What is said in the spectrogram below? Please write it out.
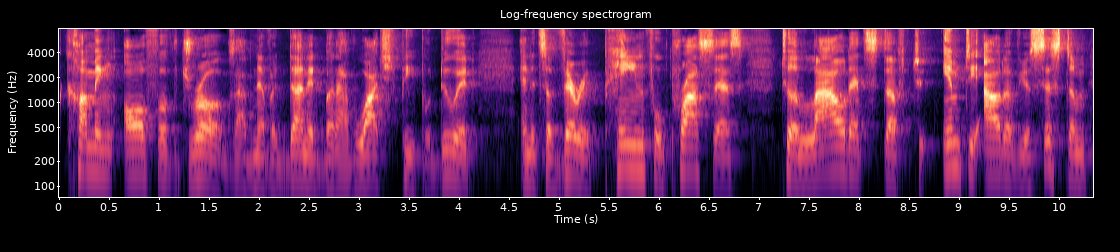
coming off of drugs. I've never done it, but I've watched people do it. And it's a very painful process to allow that stuff to empty out of your system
